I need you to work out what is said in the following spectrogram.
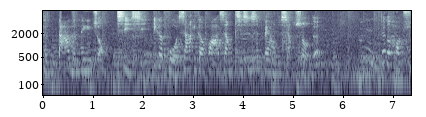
很搭的那一种气息，一个果香，一个花香，其实是非常的享受的。嗯，这个好吃。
